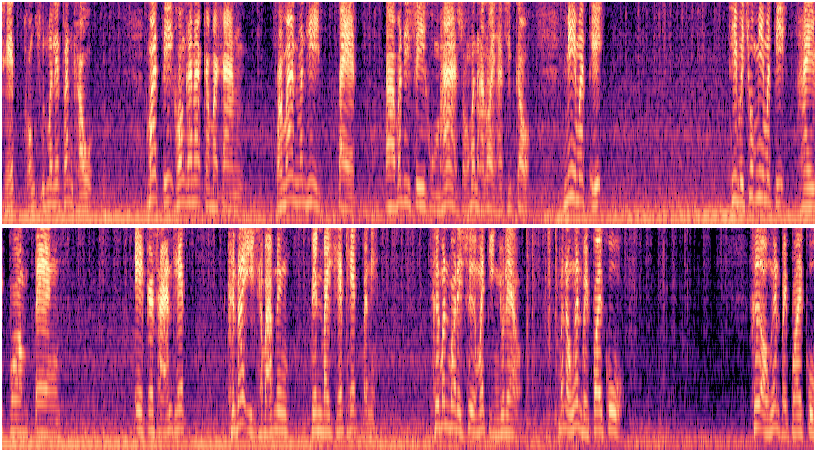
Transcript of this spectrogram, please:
เสร็จของศูนย์เมล็ดพันธุ์เขามติของคณะกรรมการประมาณวันที่8อ่าวันที่4กุมภาพันธ์2559 มีมติ ที่ประชุมมีมติให้ปลอมแปลง เอกสารเท็จขึ้นมาอีกฉบับหนึ่งเป็นใบเสร็จเท็จปะนี่ยคือมันบริซื้อมาจริงอยู่แล้ว มันเอาเงินไปปล่อยกู้ คือเอาเงินไปปล่อยกู้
